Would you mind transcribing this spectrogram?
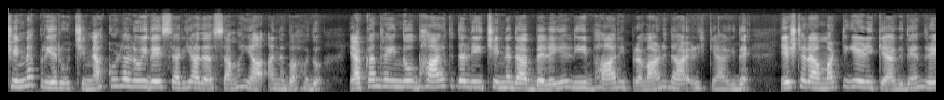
ಚಿನ್ನ ಪ್ರಿಯರು ಚಿನ್ನ ಕೊಳ್ಳಲು ಇದೇ ಸರಿಯಾದ ಸಮಯ ಅನ್ನಬಹುದು. ಯಾಕಂದರೆ ಇಂದು ಭಾರತದಲ್ಲಿ ಚಿನ್ನದ ಬೆಲೆಯಲ್ಲಿ ಭಾರಿ ಪ್ರಮಾಣದ ಇಳಿಕೆಯಾಗಿದೆ. ಎಷ್ಟರ ಮಟ್ಟಿಗೆ ಇಳಿಕೆಯಾಗಿದೆ ಅಂದರೆ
